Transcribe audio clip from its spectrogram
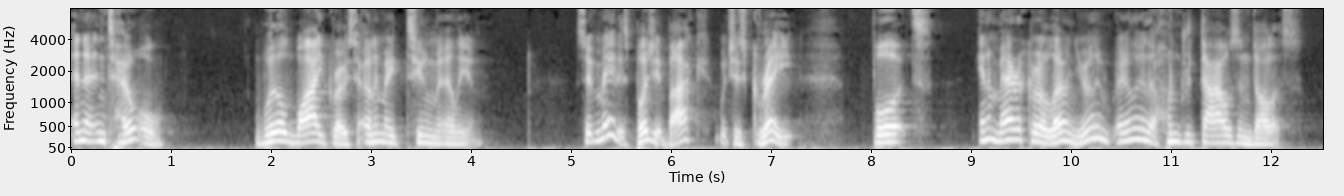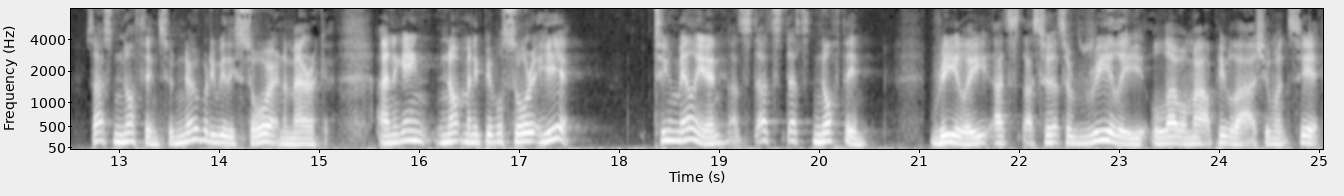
in in total, worldwide gross, it only made two million. So it made its budget back, which is great. But in America alone, you only only a hundred thousand dollars. So that's nothing. So nobody really saw it in America. And again, not many people saw it here. Two million, that's that's that's nothing. Really, that's that's that's a really low amount of people that actually went to see it.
